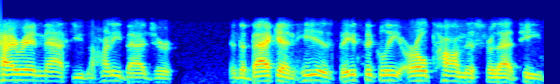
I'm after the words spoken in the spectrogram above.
Tyrann Mathieu, the Honey Badger, in the back end, he is basically Earl Thomas for that team.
